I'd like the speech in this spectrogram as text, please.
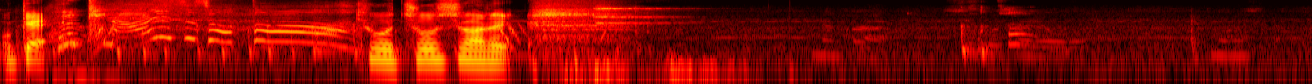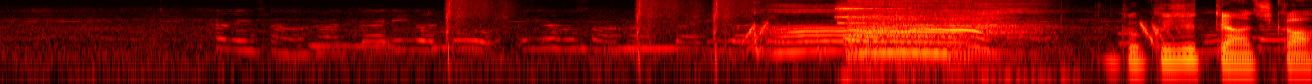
OK 今日調子悪い60.8か。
